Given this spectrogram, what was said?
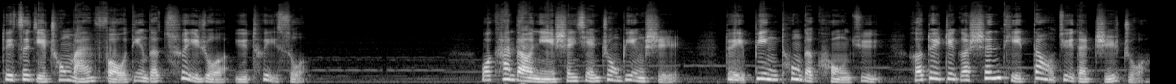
对自己充满否定的脆弱与退缩；我看到你身陷重病时，对病痛的恐惧和对这个身体道具的执着；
